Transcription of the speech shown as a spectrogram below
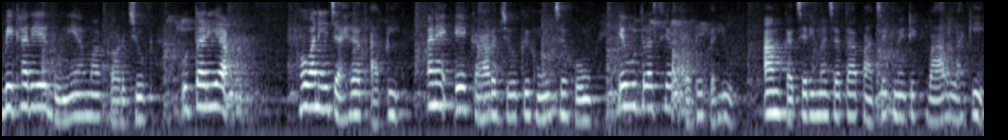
ભિખારીએ દુનિયામાં કળજુગ ઉતાર્યા હોવાની જાહેરાત આપી અને એ કાળજુગ હું જ હોઉં એવું દ્રશ્ય ખોટું કર્યું. આમ કચેરીમાં જતાં પાંચેક મિનિટ વાર લાગી.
